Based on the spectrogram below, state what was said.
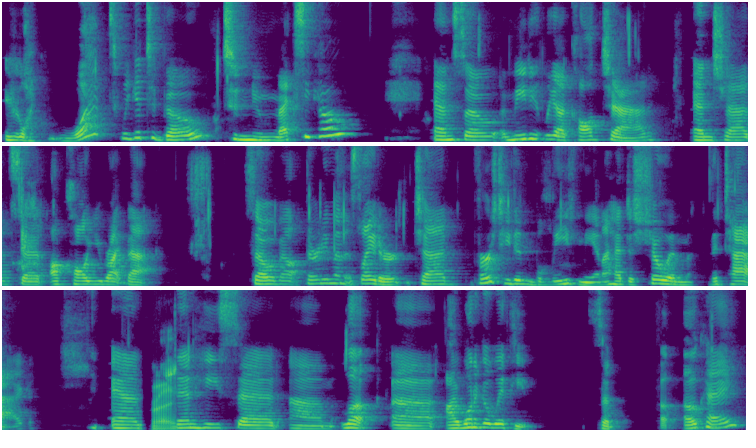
you're like, what? We get to go to New Mexico? And so immediately I called Chad, and Chad said, "I'll call you right back." So about 30 minutes later, Chad first he didn't believe me, and I had to show him the tag. And right? then he said, um, "Look, uh, I want to go with you." I said, "Okay."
